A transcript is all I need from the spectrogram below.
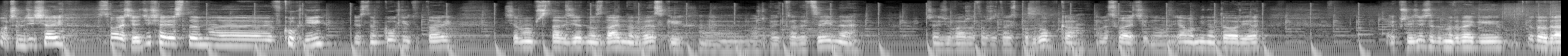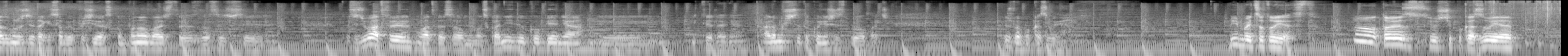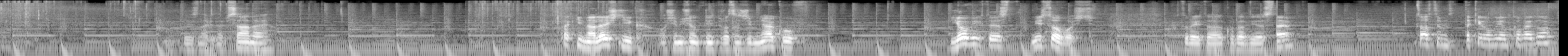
O czym dzisiaj? Słuchajcie, dzisiaj jestem e, w kuchni. Jestem w kuchni tutaj. Chciałbym przedstawić jedno z dań norweskich, e, może powiedzieć tradycyjne. Część uważa to, że to jest podróbka, ale słuchajcie, no, ja mam inną teorię. Jak przyjedziecie do Norwegii, to, to od razu możecie taki sobie posiłek skomponować. To jest dosyć, e, dosyć łatwy. Łatwe są składniki do kupienia i, i tyle, nie? Ale musicie to koniecznie spróbować. Już wam pokazuję. Bimbaj, co to jest? No, to jest, już Ci pokazuję. Tu jest napisane. Taki naleśnik, 85% ziemniaków. Jowik to jest miejscowość, w której to akurat jest. Co z tym takiego wyjątkowego?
